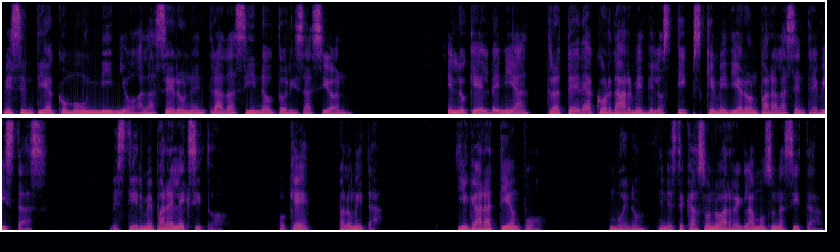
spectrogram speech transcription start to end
Me sentía como un niño al hacer una entrada sin autorización. En lo que él venía, traté de acordarme de los tips que me dieron para las entrevistas. Vestirme para el éxito. ¿Ok? Palomita. Llegar a tiempo. Bueno, en este caso no arreglamos una cita,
